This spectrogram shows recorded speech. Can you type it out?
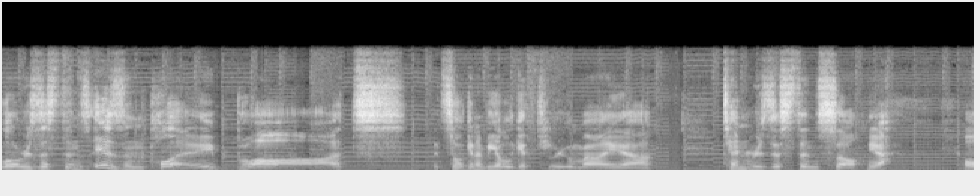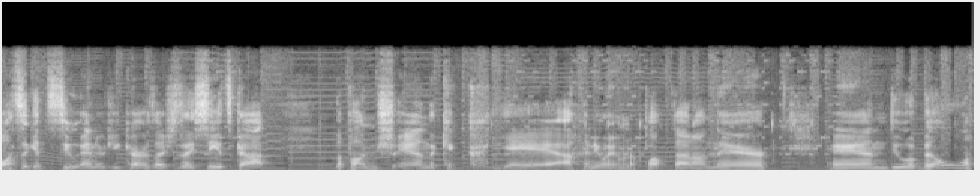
low resistance is in play, but it's still going to be able to get through my uh, 10 resistance, so yeah. Well, once it gets two energy cards, I should say, see, it's got the punch and the kick. Yeah. Anyway, I'm going to plop that on there and do a bill.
